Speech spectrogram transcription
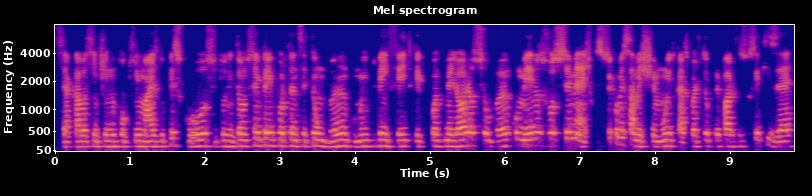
você acaba sentindo um pouquinho mais do pescoço e tudo. Então, sempre é importante você ter um banco muito bem feito, porque quanto melhor é o seu banco, menos você mexe. Porque se você começar a mexer muito, cara, você pode ter o preparo que você quiser,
